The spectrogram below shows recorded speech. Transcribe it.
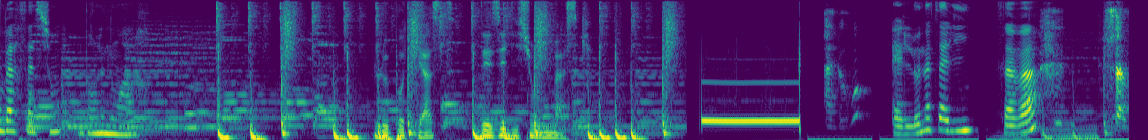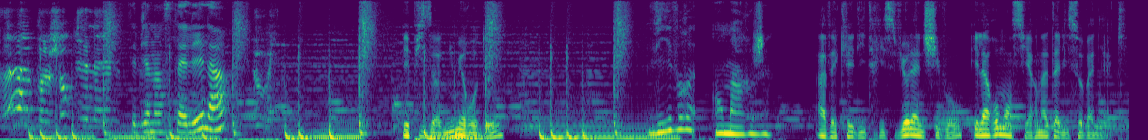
Conversation dans le noir. Le podcast des éditions du Masque. Allô Hello Nathalie, ça va? Ça va Bonjour Violaine. T'es bien installée là? Oui. Épisode numéro 2 Vivre en marge. avec l'éditrice Violaine Chivot et la romancière Nathalie Sauvagnac.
